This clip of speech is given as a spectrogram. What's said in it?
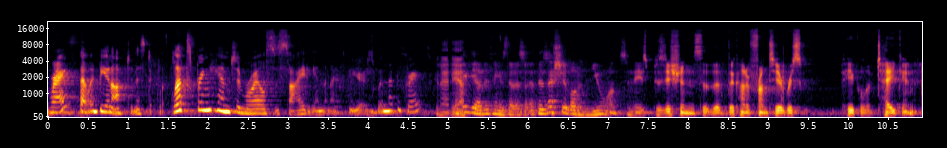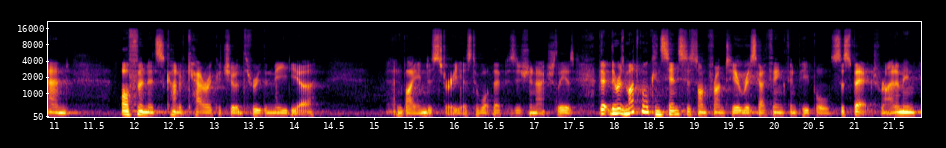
right? That would be an optimistic look. Let's bring him to Royal Society in the next few years. Wouldn't that be great? Good idea. I think the other thing is that there's, there's actually a lot of nuance in these positions that the, the kind of frontier risk people have taken, and often it's kind of caricatured through the media and by industry as to what their position actually is. There, there is much more consensus on frontier risk, I think, than people suspect, right? I mean,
